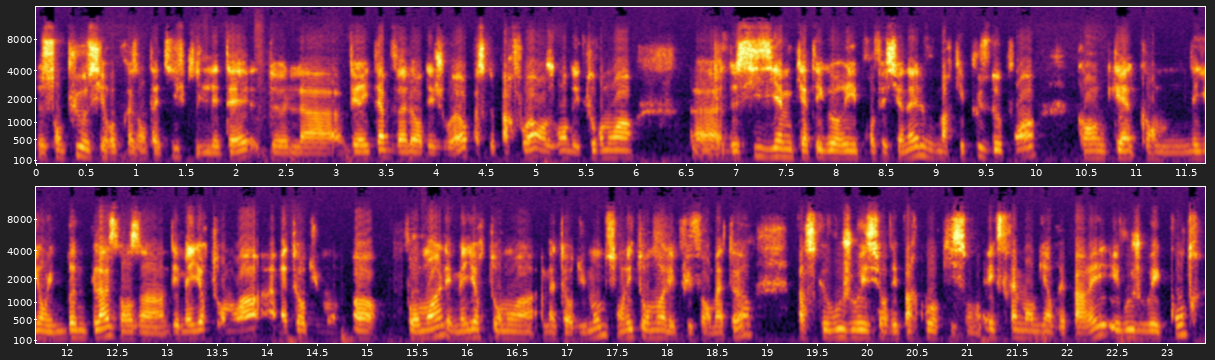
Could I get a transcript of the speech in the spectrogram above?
ne sont plus aussi représentatifs qu'ils l'étaient de la véritable valeur des joueurs, parce que parfois, en jouant des tournois de sixième catégorie professionnelle, vous marquez plus de points qu'en, ayant une bonne place dans un des meilleurs tournois amateurs du monde. Or, pour moi, les meilleurs tournois amateurs du monde sont les tournois les plus formateurs parce que vous jouez sur des parcours qui sont extrêmement bien préparés et vous jouez contre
